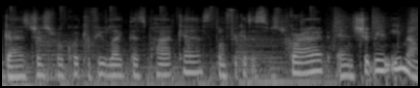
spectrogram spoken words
guys, just real quick, if you like this podcast, don't forget to subscribe and shoot me an email.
